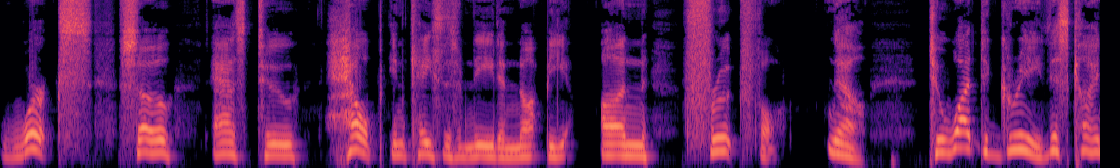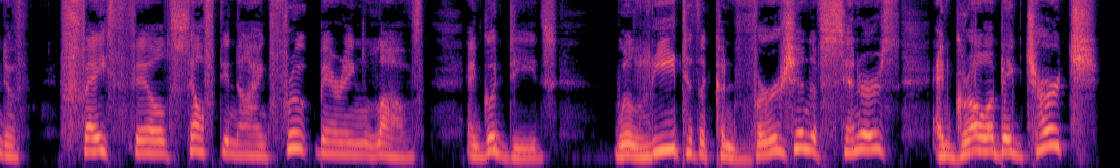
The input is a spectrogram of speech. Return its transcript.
works so as to help in cases of need and not be unfruitful. Now, to what degree this kind of faith filled, self denying, fruit bearing love and good deeds will lead to the conversion of sinners and grow a big church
